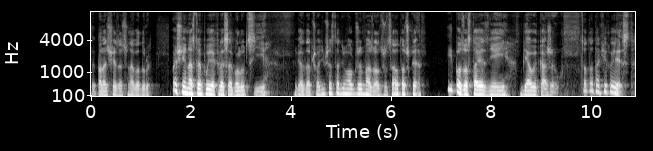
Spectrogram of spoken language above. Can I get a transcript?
wypalać się zaczyna wodór, właśnie następuje kres ewolucji. Gwiazda przechodzi przez stadium olbrzyma, odrzuca otoczkę i pozostaje z niej biały karzeł. Co to takiego jest?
